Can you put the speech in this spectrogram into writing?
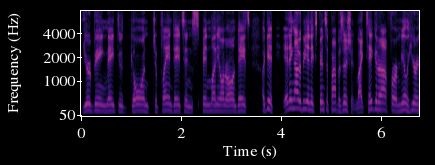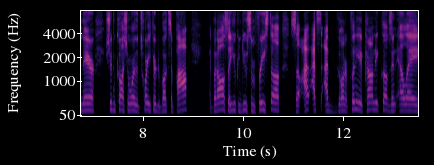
you're being made to go on to plan dates and spend money on her own dates. Again, it ain't got to be an expensive proposition. Like taking her out for a meal here and there shouldn't cost you more than 20, 30 bucks a pop. But also, you can do some free stuff. So I, have I've gone to plenty of comedy clubs in LA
